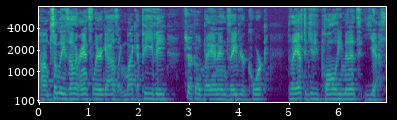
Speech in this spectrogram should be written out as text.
Um, some of these other ancillary guys like Micah Peavy, Chuck O'Bannon, Xavier Cork, do they have to give you quality minutes? Yes.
